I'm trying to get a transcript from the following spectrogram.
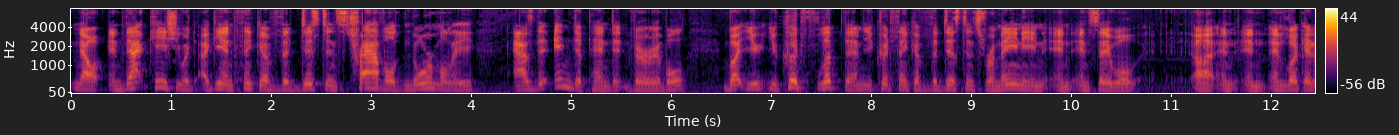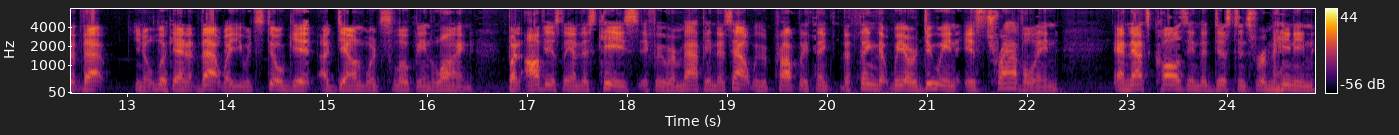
now in that case, you would again think of the distance traveled normally as the independent variable, but you, you could flip them. You could think of the distance remaining and, and say, well, uh, and, and, and look at it that, you know, look at it that way, you would still get a downward sloping line. But obviously in this case, if we were mapping this out, we would probably think the thing that we are doing is traveling, and that's causing the distance remaining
